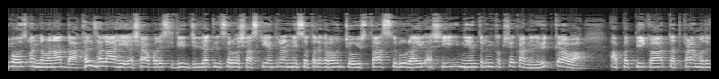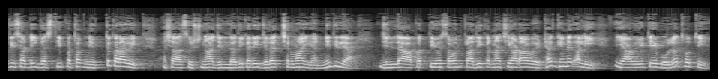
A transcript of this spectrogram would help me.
पाऊस अंदमानात दाखल झाला आहे. अशा परिस्थितीत जिल्ह्यातील सर्व शासकीय यंत्रणांनी सतर्क राहून चोवीस तास सुरू राहील अशी नियंत्रण कक्ष कार्यान्वित करावा. आपत्ती काळात तत्काळ मदतीसाठी गस्ती पथक नियुक्त करावीत अशा सूचना जिल्हाधिकारी जलद शर्मा यांनी दिल्या. जिल्हा आपत्ती व्यवस्थापन प्राधिकरणाची आढावा बैठक घेण्यात आली. यावेळी ते बोलत होते.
